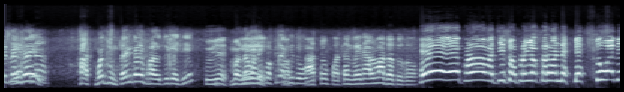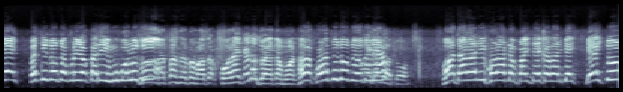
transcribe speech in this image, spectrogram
એટલે નહીં. હાથમાં ઝૂંટાઈને કને ફાડ્યો તો કે છે તું એ. મને એ, પકડી રાખી તો. આ તો પતંગ લઈને હાલવા થતો તો. એ એ ખોળા વચ્ચે ચોપડીઓ કરવાને બે તું હોય બે વચ્ચે તો ચોપડીઓ કરી હું બોલું છું. સરપંચ સરપંચ વાતો ખોરાય કે જોયા તા મોન? હા ખોરા તું તો જોયો તો લ્યા. વધારાની ખોળા ડંપાઈ દે કરવાની. બે બે તું.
